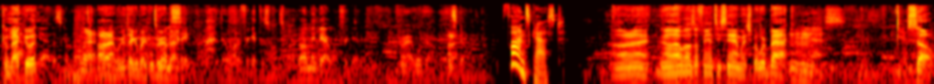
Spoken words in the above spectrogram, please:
Come back to it? Yeah, let's come back. Yeah. All right, we're gonna take a break. We'll be right back. say, ah, I don't want to forget this one spot. Well, maybe I won't forget it. All right, we'll go. Let's go. Fonzcast. All right. No, that was a fancy sandwich, but we're back. Mm-hmm. Yes. So,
